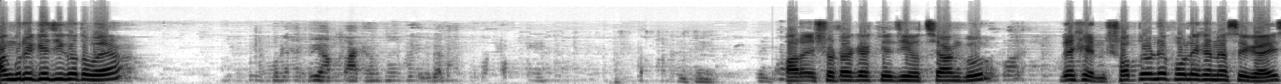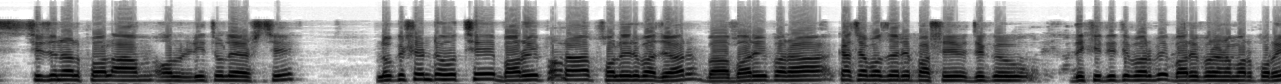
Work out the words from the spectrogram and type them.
আঙ্গুরের কেজি কত ভাইয়া? আড়াইশো টাকা কেজি হচ্ছে আঙ্গুর। দেখেন, সব ধরনের ফল এখানে আছে গাইস সিজনাল ফল, আম অলরেডি চলে আসছে। লোকেশনটা হচ্ছে বারোইপাড়া ফলের বাজার বা বারোইপাড়া কাঁচা বাজারের পাশে। যে কেউ দেখিয়ে দিতে পারবে, বারোইপাড়া নামার পরে।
